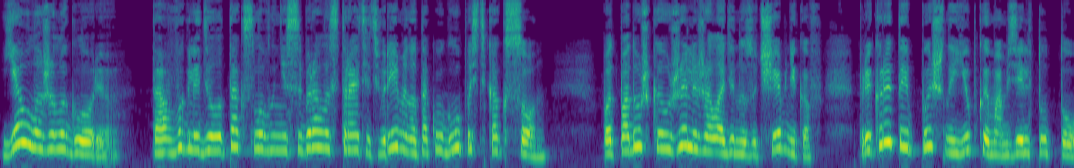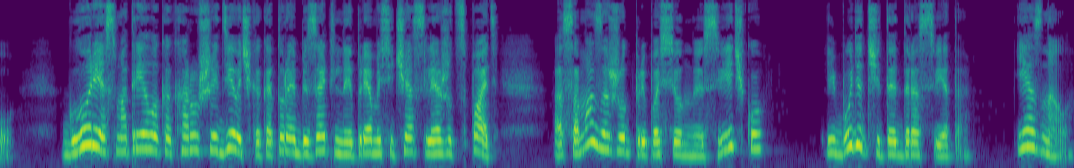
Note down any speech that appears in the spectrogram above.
Я уложила Глорию. Та выглядела так, словно не собиралась тратить время на такую глупость, как сон. Под подушкой уже лежал один из учебников, прикрытый пышной юбкой мамзель Туту. Глория смотрела, как хорошая девочка, которая обязательно и прямо сейчас ляжет спать, а сама зажжет припасенную свечку и будет читать до рассвета. Я знала,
